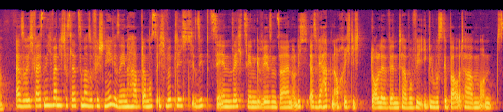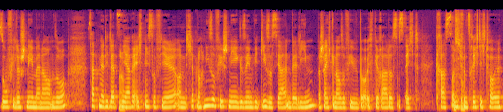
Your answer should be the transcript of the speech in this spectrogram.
ähm. also ich weiß nicht, wann ich das letzte Mal so viel Schnee gesehen habe. Da muss ich wirklich 17, 16 gewesen sein. Und ich, also wir hatten auch richtig dolle Winter, wo wir Iglus gebaut haben und so viele Schneemänner und so. Das hatten wir die letzten ja. Jahre echt nicht so viel. Und ich habe noch nie so viel Schnee gesehen wie dieses Jahr in Berlin. Wahrscheinlich genauso viel wie bei euch gerade. Das ist echt krass und so. ich finde es richtig toll.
